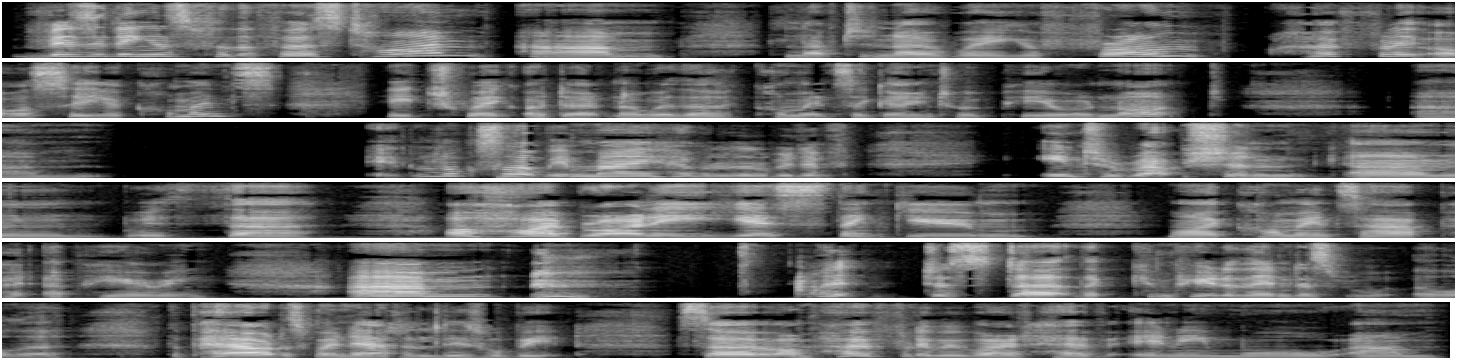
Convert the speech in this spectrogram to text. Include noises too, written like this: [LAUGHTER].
visiting us for the first time. Um, love to know where you're from hopefully I will see your comments each week. I don't know whether comments are going to appear or not. Um, it looks like we may have a little bit of interruption um, with, uh, oh, hi, Bryony. Yes, thank you. My comments are appearing. Um, [CLEARS THROAT] it just uh, the computer then just or the the power just went out a little bit so um hopefully we won't have any more um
